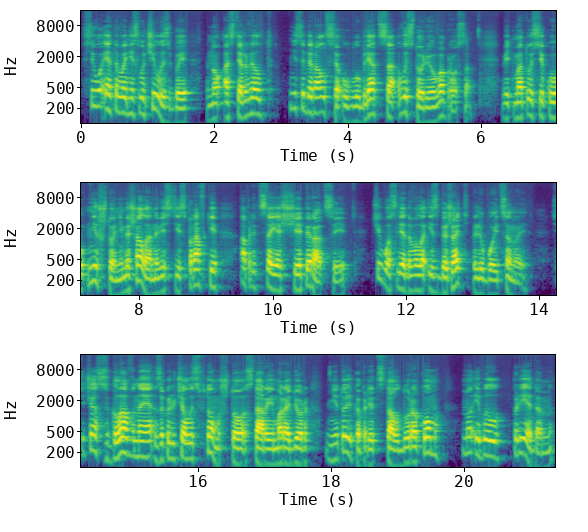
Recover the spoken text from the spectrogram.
всего этого не случилось бы, но Астервелд не собирался углубляться в историю вопроса. Ведь Матусику ничто не мешало навести справки о предстоящей операции, чего следовало избежать любой ценой. Сейчас главное заключалось в том, что старый мародер не только предстал дураком, но и был предан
